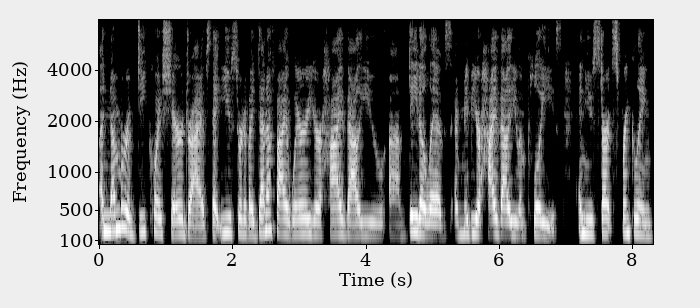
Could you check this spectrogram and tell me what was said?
a number of decoy share drives that you sort of identify where your high value um, data lives and maybe your high value employees. And you start sprinkling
